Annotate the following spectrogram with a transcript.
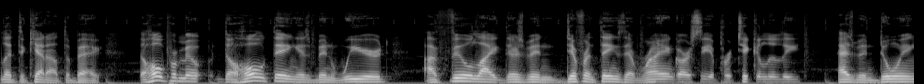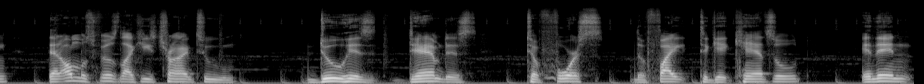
let the cat out the bag. The whole promote the whole thing has been weird. I feel like there's been different things that Ryan Garcia particularly has been doing that almost feels like he's trying to do his damnedest to force the fight to get canceled. And then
